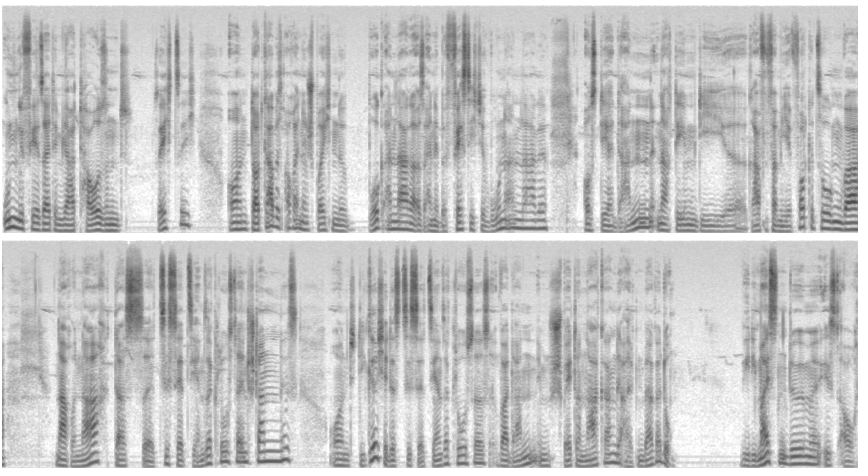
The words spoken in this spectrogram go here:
ungefähr seit dem Jahr 1060 und dort gab es auch eine entsprechende Burganlage, also eine befestigte Wohnanlage, aus der dann, nachdem die äh, Grafenfamilie fortgezogen war, nach und nach das äh, Zisterzienserkloster entstanden ist. Und die Kirche des Zisterzienserklosters war dann im späteren Nachgang der Altenberger Dom. Wie die meisten Döme ist auch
